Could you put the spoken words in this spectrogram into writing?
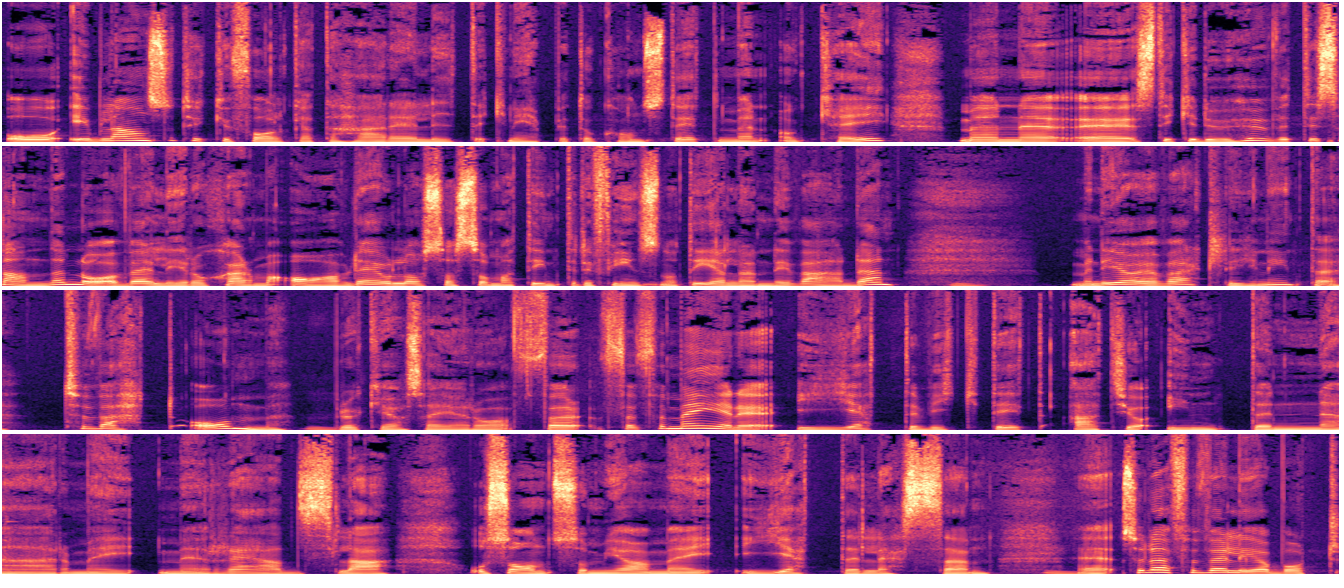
och ibland så tycker folk att det här är lite knepigt och konstigt. Men okej. Okay. Men eh, sticker du huvudet i sanden då väljer att skärma av dig och låtsas som att det inte det finns något elände i världen. Mm. Men det gör jag verkligen inte. Tvärtom, mm. brukar jag säga då. För, för, för mig är det jätteviktigt att jag inte när mig med rädsla och sånt som gör mig jätteledsen. Mm. Eh, så därför väljer jag bort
